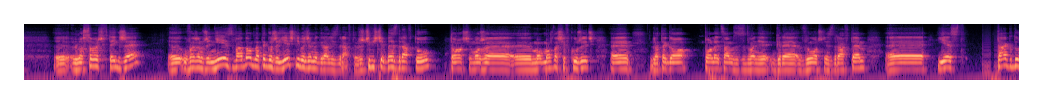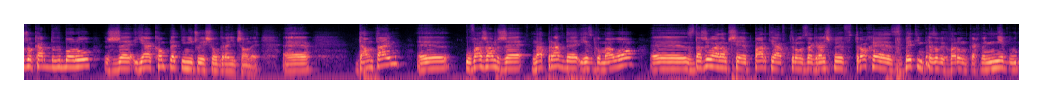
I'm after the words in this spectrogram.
losowość w tej grze e, uważam, że nie jest wadą, dlatego że jeśli będziemy grali z draftem, rzeczywiście bez draftu to się może, mo, można się wkurzyć, dlatego polecam zdecydowanie grę wyłącznie z draftem. Jest tak dużo kart do wyboru, że ja kompletnie nie czuję się ograniczony. Downtime uważam, że naprawdę jest go mało. E, zdarzyła nam się partia, w którą zagraliśmy w trochę zbyt imprezowych warunkach. No nie, był,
